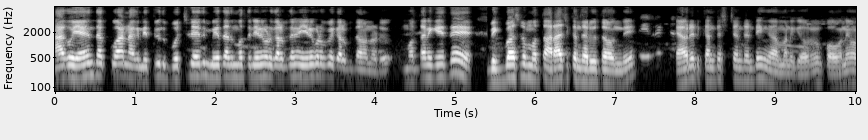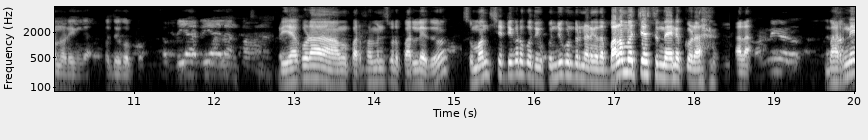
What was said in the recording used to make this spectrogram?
నాకు ఏం తక్కువ నాకు నెత్తి మీద బొచ్చు లేదు. మిగతాది మొత్తం నేను కూడా కలుపుతాను నేను కూడా పోయి కలుపుతా ఉన్నాడు. మొత్తానికి అయితే బిగ్ బాస్లో మొత్తం అరాచకం జరుగుతా ఉంది. ఫేవరెట్ కంటెస్టెంట్ అంటే ఇంకా మనకి ఎవరు? పవనే ఉన్నాడు ఇంకా కొద్దిగా గొప్ప. ప్రియా ప్రియా ఎలా అనిపించింది ప్రియా కూడా ఆమె పర్ఫార్మెన్స్ కూడా పర్లేదు. సుమంత్ శెట్టి కూడా కొద్దిగా పుంజుకుంటున్నాడు కదా బలం వచ్చేస్తుంది ఆయనకు కూడా. అలా. బర్నీ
